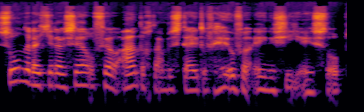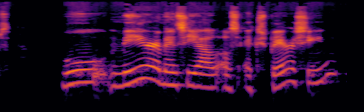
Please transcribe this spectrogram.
zonder dat je daar zelf veel aandacht aan besteedt of heel veel energie in stopt. Hoe meer mensen jou als expert zien,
